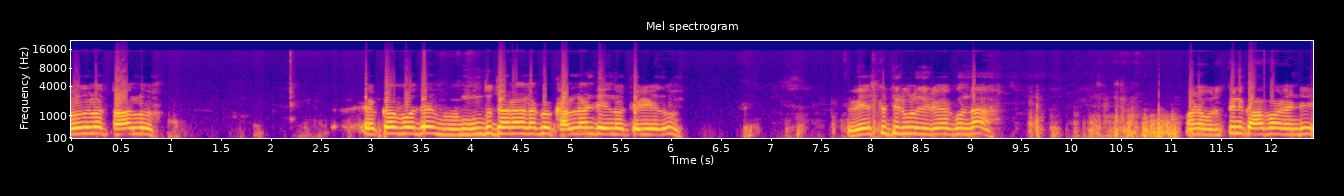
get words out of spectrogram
రోజులో తాళ్ళు ఎక్కకపోతే ముందు తరాలకు కళ్ళు అంటే ఏందో తెలియదు. వేస్ట్ తిరుగులు తిరగకుండా మన వృత్తిని కాపాడండి.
